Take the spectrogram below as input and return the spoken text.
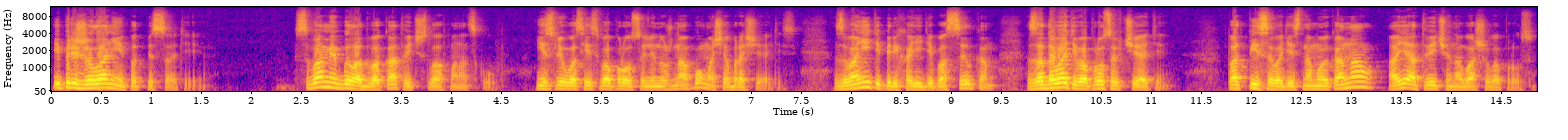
и при желании подписать ее. С вами был адвокат Вячеслав Манацков. Если у вас есть вопросы или нужна помощь, обращайтесь. Звоните, переходите по ссылкам, задавайте вопросы в чате. Подписывайтесь на мой канал, а я отвечу на ваши вопросы.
